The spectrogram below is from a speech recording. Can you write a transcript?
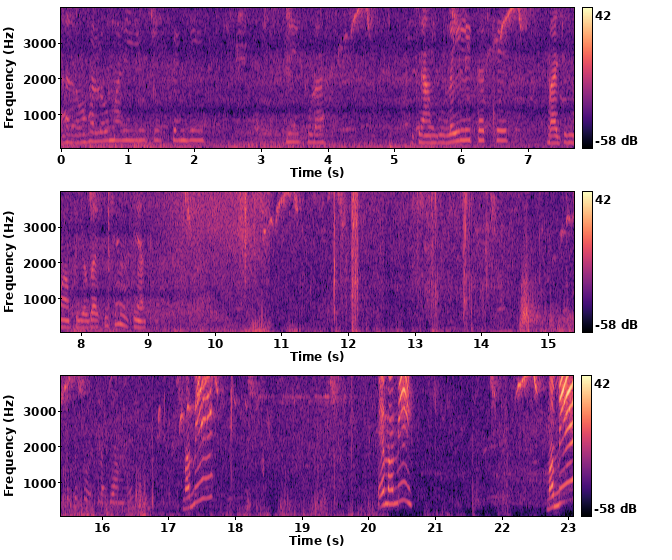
હેલો હેલો મારી યુટ્યુબ ફેમિલી મેં થોડા જાંબુ લઈ લીધા છે. બાજુમાં આપણી અગાસી છે ને ત્યાંથી જોઈ શકો છો આટલા જાંબુ. મમ્મી એ મમ્મી મમ્મી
